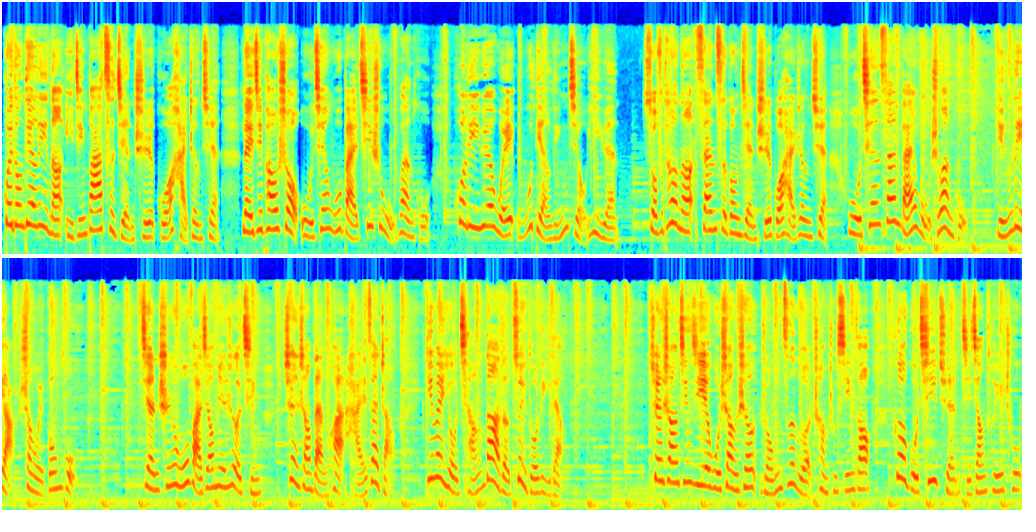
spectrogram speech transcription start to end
贵动电力呢，已经八次减持国海证券，累计抛售五千五百七十五万股，获利约为五点零九亿元。索福特呢，三次共减持国海证券五千三百五十万股，盈利啊尚未公布。减持无法浇灭热情。券商板块还在涨，因为有强大的最多力量。券商经纪业务上升，融资额创出新高，个股期权即将推出。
